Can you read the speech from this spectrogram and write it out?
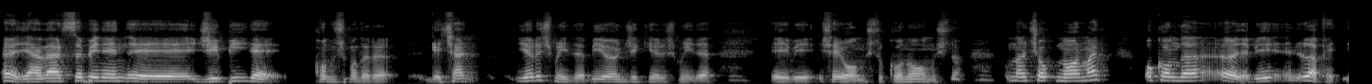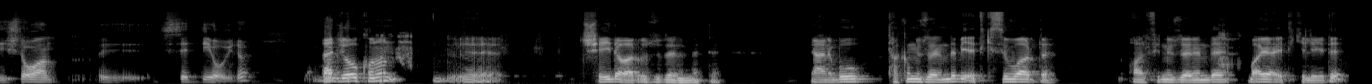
Evet yani Verstappen'in e, GP ile konuşmaları geçen yarış mıydı? Bir önceki yarış mıydı? E, bir şey olmuştu, konu olmuştu. Bunlar çok normal. O konuda öyle bir laf etti işte o an e, hissettiği oydu. Bence o konun e, şeyi de var özür dilerim Mete. Yani bu takım üzerinde bir etkisi vardı. Alfin üzerinde bayağı etkiliydi.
